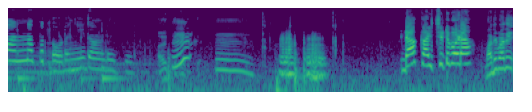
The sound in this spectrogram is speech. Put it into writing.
വന്നപ്പോ തുടങ്ങിയതാണല്ലോ ഇത് അത് തീർക്ക്. ഉം. ഡാ കഴിച്ചിട്ട് പോടാ മതി മതി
